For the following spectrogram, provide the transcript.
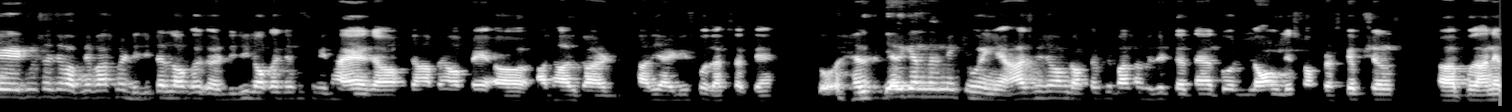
End user जब अपने पास में डिजिटल लॉकर डिजी लॉकर जैसी सुविधाएँ हैं जहाँ जहाँ पे हम अपने आधार कार्ड सारी आईडीज को रख सकते हैं तो हेल्थ केयर के अंदर में क्यों नहीं है आज भी जब हम डॉक्टर के पास हम विज़िट करते हैं तो लॉन्ग लिस्ट ऑफ़ प्रेस्क्रिप्शन पुराने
